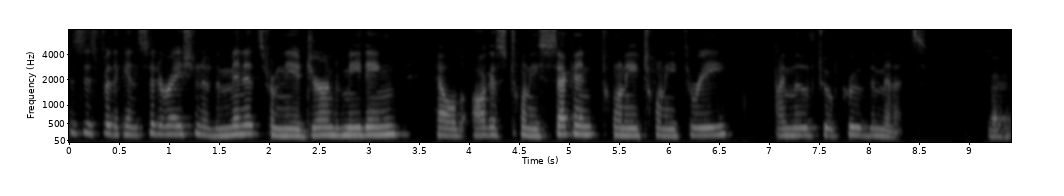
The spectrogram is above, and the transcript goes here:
This is for the consideration of the minutes from the adjourned meeting held August twenty-second, twenty twenty-three. I move to approve the minutes. Second.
